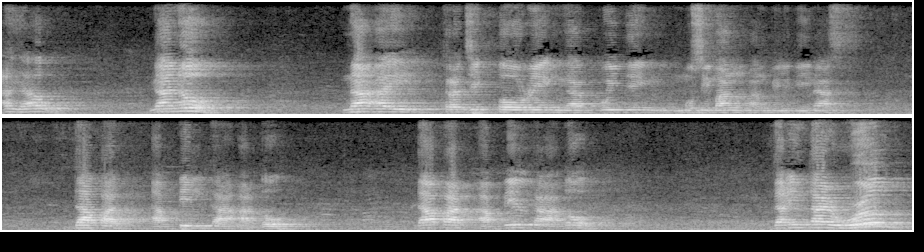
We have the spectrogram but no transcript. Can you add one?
Ayaw. Ngano? Na ay trajectory nga pwedeng musimang ang Pilipinas. Dapat apil ka ato. Dapat apil ka ato. The entire world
